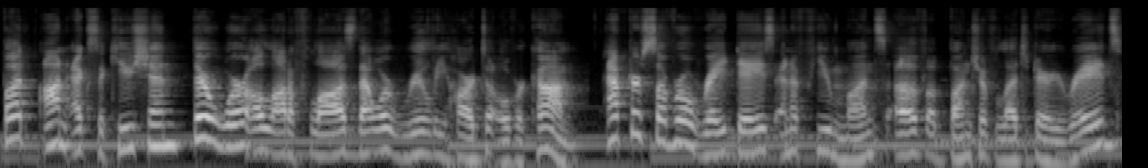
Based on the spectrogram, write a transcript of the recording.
but on execution, there were a lot of flaws that were really hard to overcome. After several raid days and a few months of a bunch of legendary raids,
